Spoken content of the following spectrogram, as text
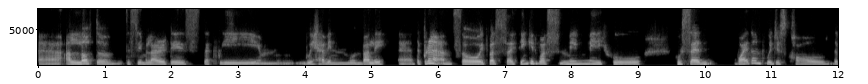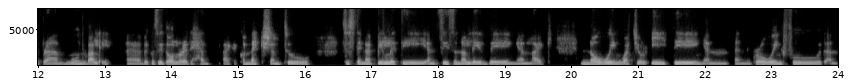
uh, a lot of the similarities that we um, we have in moon valley uh, the brand. So it was i think it was mimmi who who said why don't we just call the brand moon valley? Uh, because it already had like a connection to sustainability and seasonal living and like knowing what you're eating and and growing food and,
